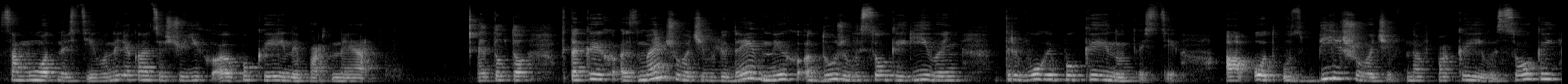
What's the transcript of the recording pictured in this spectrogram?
самотності. Вони лякаються, що їх е, покине партнер. Е, Тобто в таких зменшувачів людей в них дуже високий рівень тривоги покинутості. А от у збільшувачів навпаки високий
